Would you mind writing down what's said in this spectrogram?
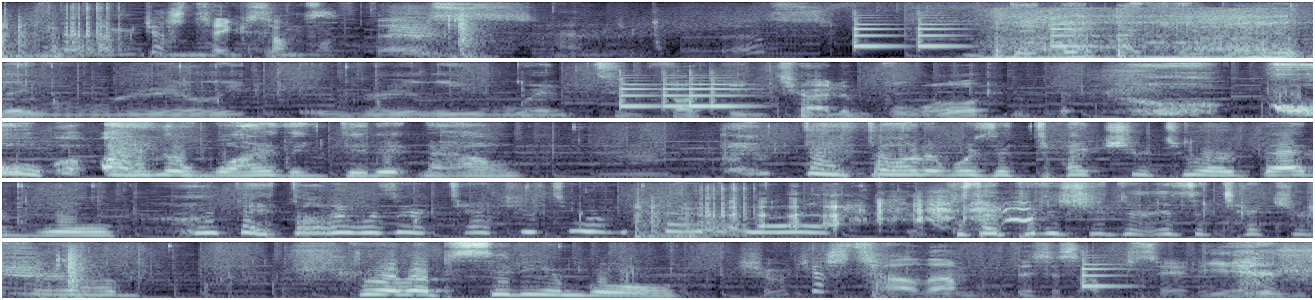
Let me just take some of this and do this. Did they, I can't believe they really, really went to fucking try to blow up the Oh, I know why they did it now. They thought it was a texture to our bed wool. They thought it was our texture to our bed wool. Because I'm pretty sure there is a texture for um for our obsidian wool. Should we just tell them this is obsidian?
